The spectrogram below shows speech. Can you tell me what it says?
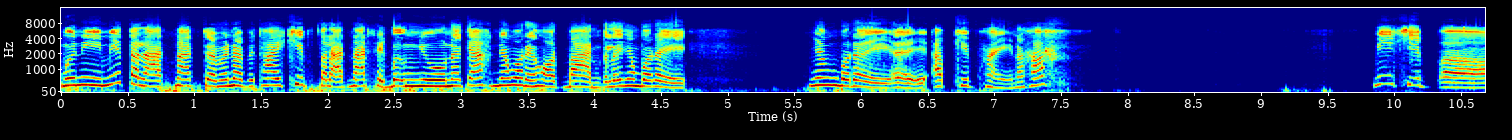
มื้อนี้มีตลาดนัดจะไม่หน่อยไปถ่ายคลิปตลาดนัดให้เบิ่งอยู่นะจ๊ะยังบ่ได้ฮอดบานก็เลยยังบ่ได้ยังบ่ได้ไอ้อัพคลิปให้นะคะ มีคลิปเอ่อ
